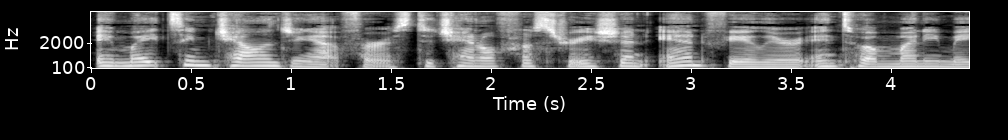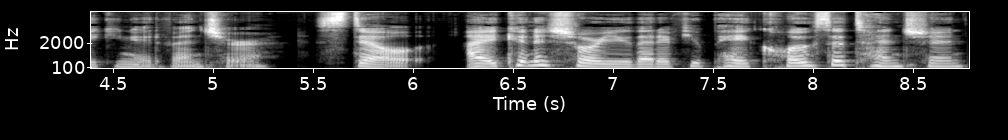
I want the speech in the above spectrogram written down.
It might seem challenging at first to channel frustration and failure into a money making adventure. Still, I can assure you that if you pay close attention,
